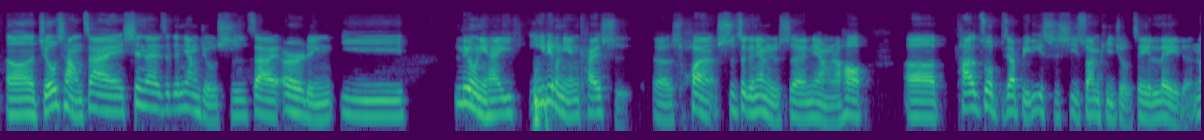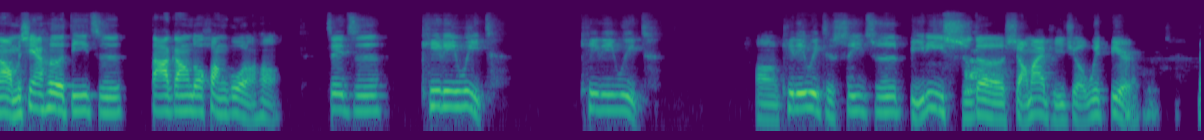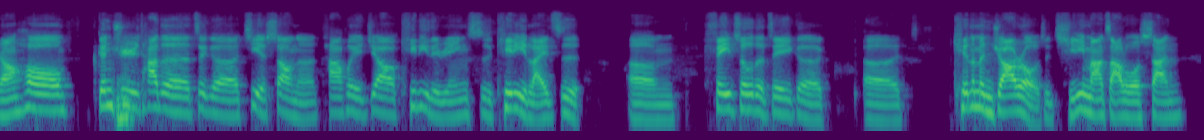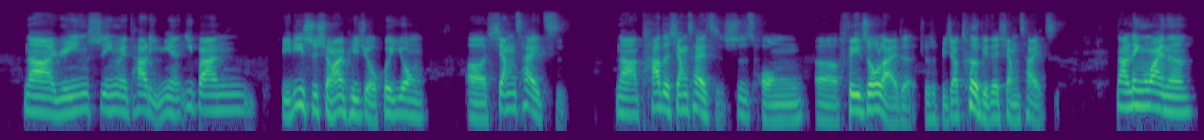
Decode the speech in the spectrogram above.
呃酒厂在现在这个酿酒师在二零一六年还一一六年开始，呃换是这个酿酒师来酿，然后呃他做比较比利时系酸啤酒这一类的。那我们现在喝的第一支，大家刚刚都换过了哈，这一支 Kitty Wheat，Kitty Wheat。嗯，Kitty Wheat 是一支比利时的小麦啤酒 （wheat beer），然后根据它的这个介绍呢，它会叫 Kitty 的原因是 Kitty 来自嗯非洲的这一个呃 Kilimanjaro，是乞力马扎罗山。那原因是因为它里面一般比利时小麦啤酒会用呃香菜籽，那它的香菜籽是从呃非洲来的，就是比较特别的香菜籽。那另外呢？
